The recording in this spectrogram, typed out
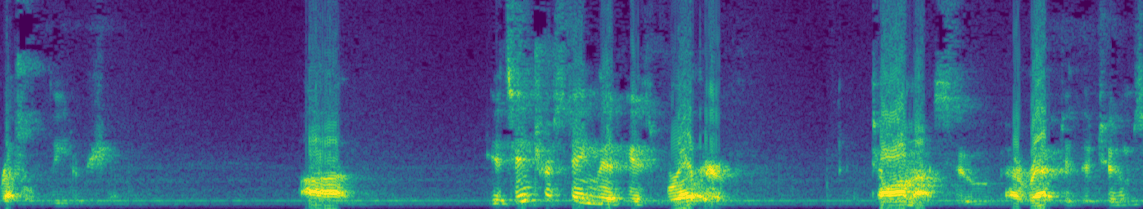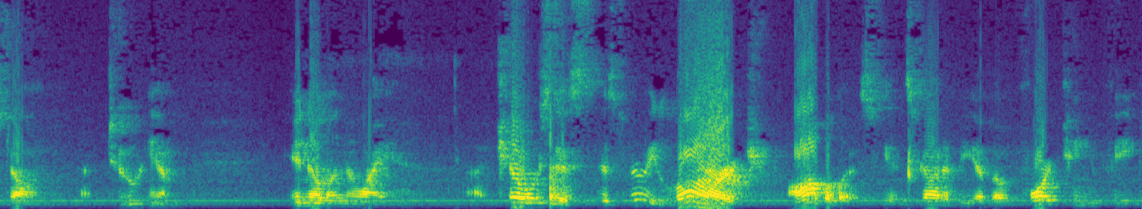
rebel leadership. Uh, it's interesting that his brother, Thomas, who erected the tombstone to him in Illinois, uh, chose this, this very large obelisk. It's got to be about 14 feet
